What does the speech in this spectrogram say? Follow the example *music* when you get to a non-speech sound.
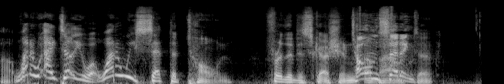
Uh, why do I tell you what? Why don't we set the tone for the discussion? Tone about, setting. Uh,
